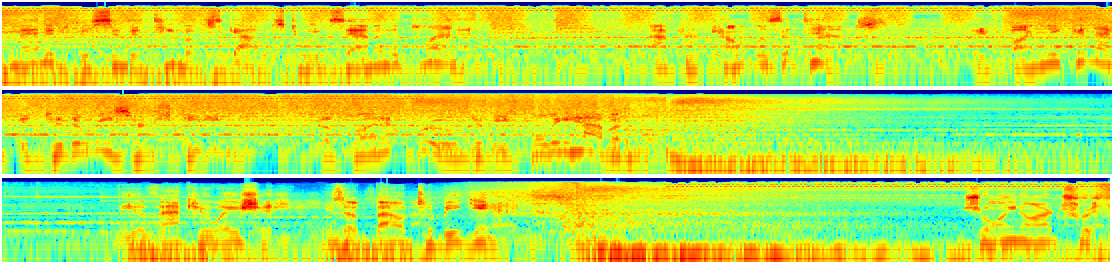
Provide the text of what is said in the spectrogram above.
They managed to send a team of scouts to examine the planet. After countless attempts, they finally connected to the research team. The planet proved to be fully habitable. The evacuation is about to begin. Join our trip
